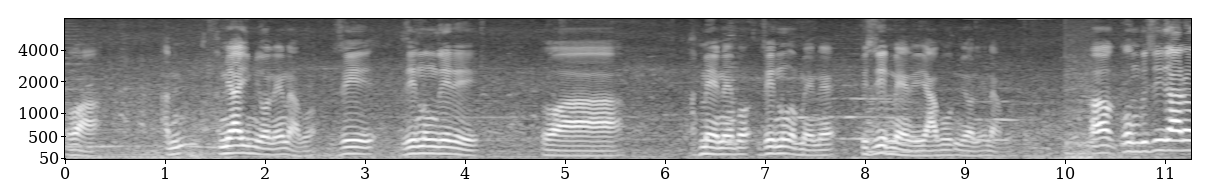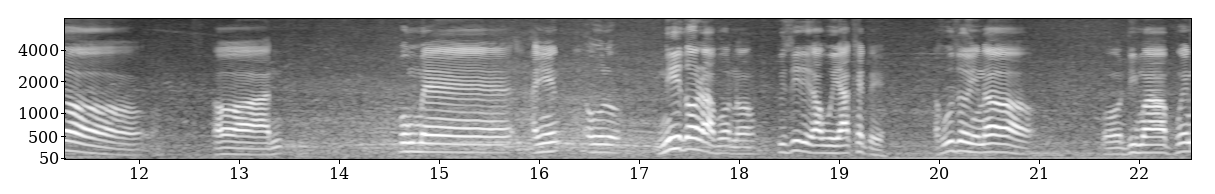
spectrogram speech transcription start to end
ဟိုဟာအများကြီးမျှော်လင့်တာပေါ့ဈေးဈေးနှုန်းလေးတွေ ဟိုဟာအမှန်နဲ့ပေါ့ဈေးနှုန်းအမှန်နဲ့ပစ္စည်းအမှန်တွေရဖို့မျှော်လင့်တာပေါ့အာကုန်ပစ္စည်းကတော့ဟိုဟာပုံမှန်အရင်ဟိုနေတော့တာပေါ့နော်ပစ္စည်းတွေကဝယ်ရခက်တယ်အခုဆိုရင်တော့ဟိုဒီမှာဖွင့်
